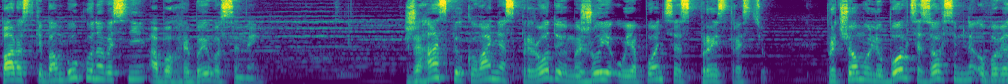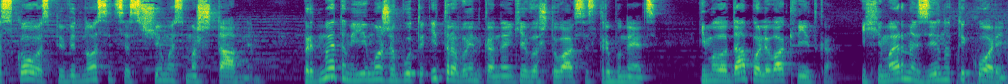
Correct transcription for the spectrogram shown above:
паростки бамбуку навесні або гриби восени. Жага спілкування з природою межує у японця з пристрастю. Причому любов ця зовсім не обов'язково співвідноситься з чимось масштабним. Предметом її може бути і травинка, на якій влаштувався стрибунець, і молода польова квітка, і хімерно зігнутий корінь,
